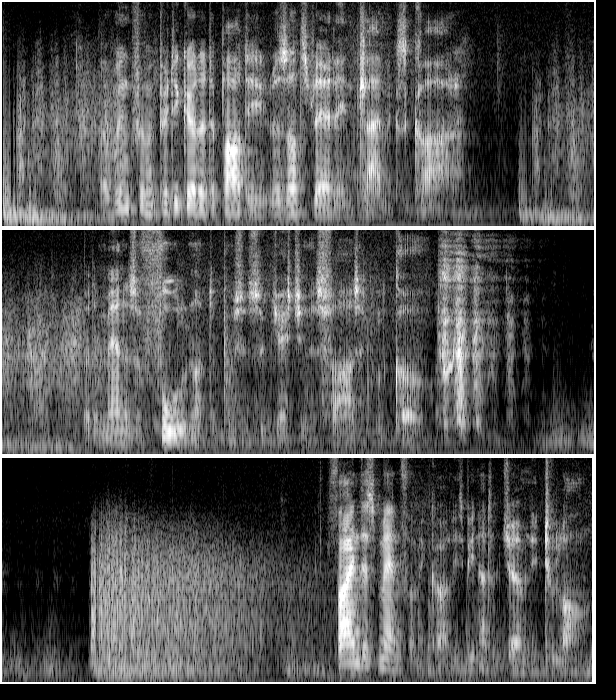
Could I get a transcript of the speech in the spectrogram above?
A wink from a pretty girl at a party results rarely in climax, Carl. Man is a fool not to push a suggestion as far as it will go. Find this man for me, Carl. He's been out of Germany too long.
